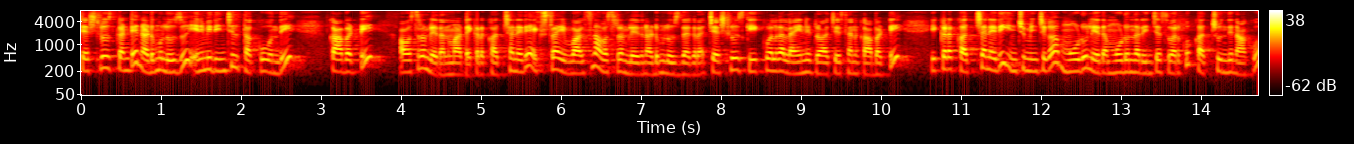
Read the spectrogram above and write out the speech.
చెస్ట్ లూజ్ కంటే నడుము లూజు ఎనిమిది ఇంచులు తక్కువ ఉంది. కాబట్టి అవసరం లేదనమాట ఇక్కడ ఖర్చు అనేది ఎక్స్ట్రా ఇవ్వాల్సిన అవసరం లేదు నడుము లూజ్ దగ్గర. చెస్ట్ లూజ్కి ఈక్వల్గా లైన్ని డ్రా చేశాను కాబట్టి ఇక్కడ ఖర్చు అనేది ఇంచుమించుగా మూడు లేదా మూడున్నర ఇంచెస్ వరకు ఖర్చు ఉంది నాకు.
